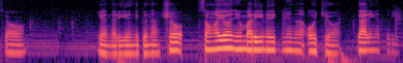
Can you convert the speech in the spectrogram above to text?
so yan, naririnig ko na. So, so ngayon, yung marinig nyo na audio, galing na to dito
